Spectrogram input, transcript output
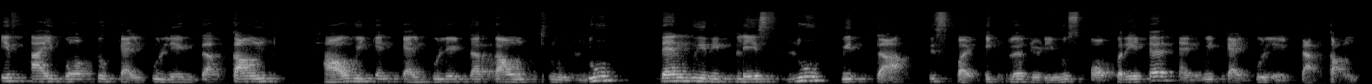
if I want to calculate the count, how we can calculate the count through loop. Then we replace loop with the this particular reduce operator and we calculate the count.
